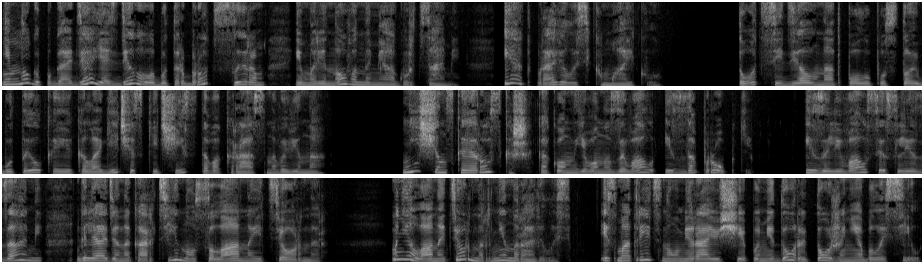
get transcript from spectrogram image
Немного погодя, я сделала бутерброд с сыром и маринованными огурцами и отправилась к Майклу. Тот сидел над полупустой бутылкой экологически чистого красного вина. Нищенская роскошь, как он его называл, из-за пробки, и заливался слезами, глядя на картину с Ланой Тернер. Мне Лана Тернер не нравилась, и смотреть на умирающие помидоры тоже не было сил,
